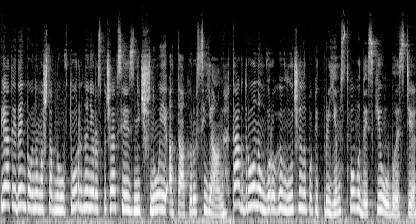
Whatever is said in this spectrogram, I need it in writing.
405-й день повномасштабного вторгнення розпочався із нічної атаки росіян. Так, дроном вороги влучили по підприємству в Одеській області.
